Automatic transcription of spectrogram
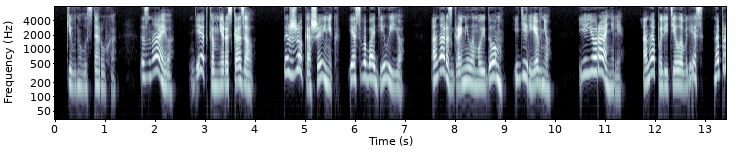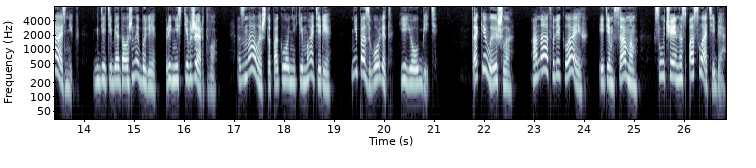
— кивнула старуха. «Знаю. Детка мне рассказал. Ты сжёг ошейник и освободил ее. Она разгромила мой дом и деревню. Ее ранили. Она полетела в лес на праздник, где тебя должны были принести в жертву. Знала, что поклонники матери не позволят ее убить. Так и вышло. Она отвлекла их и тем самым случайно спасла тебя.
